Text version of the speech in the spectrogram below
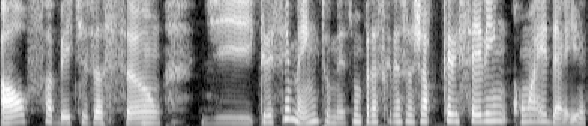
alfabetização, de crescimento mesmo, para as crianças já crescerem com a ideia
